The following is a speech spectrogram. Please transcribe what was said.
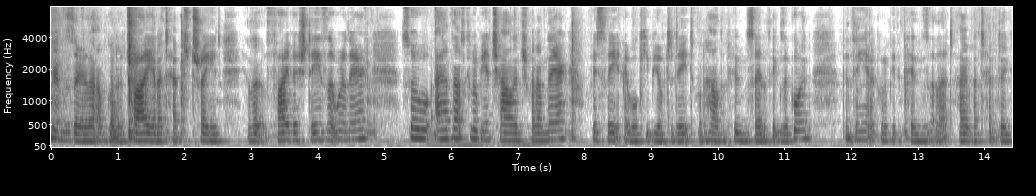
pins there that I'm going to try and attempt to trade in the five-ish days that we're there. So um, that's going to be a challenge when I'm there. Obviously, I will keep you up to date on how the pin side of things are going. But they are going to be the pins that I'm attempting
